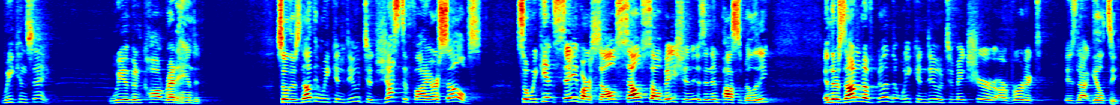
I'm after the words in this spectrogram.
we can say. We have been caught red handed. So there's nothing we can do to justify ourselves. So we can't save ourselves. Self salvation is an impossibility. And there's not enough good that we can do to make sure our verdict is not guilty.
